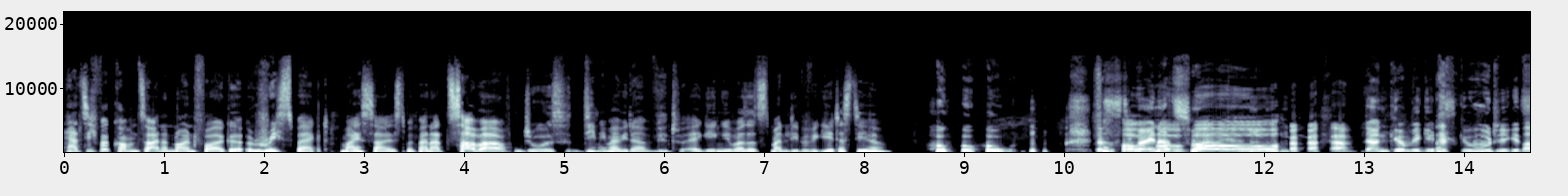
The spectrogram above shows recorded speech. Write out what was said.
Herzlich willkommen zu einer neuen Folge Respect My Size mit meiner zauberhaften Jules, die mir mal wieder virtuell gegenüber sitzt. Meine Liebe, wie geht es dir? Ho, ho, ho. Das ist die Ho, ho, Weihnachtszeit. ho. Danke, mir geht es gut. Wie geht's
